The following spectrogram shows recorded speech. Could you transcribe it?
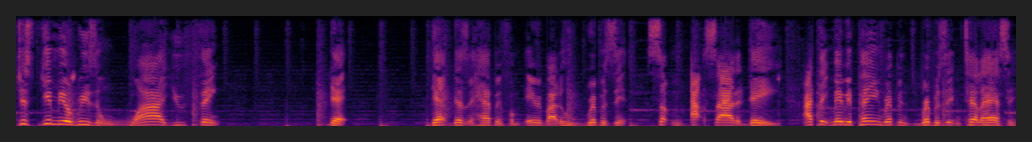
just give me a reason why you think that that doesn't happen from everybody who represent something outside of Dade. I think maybe Payne representing Tallahassee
